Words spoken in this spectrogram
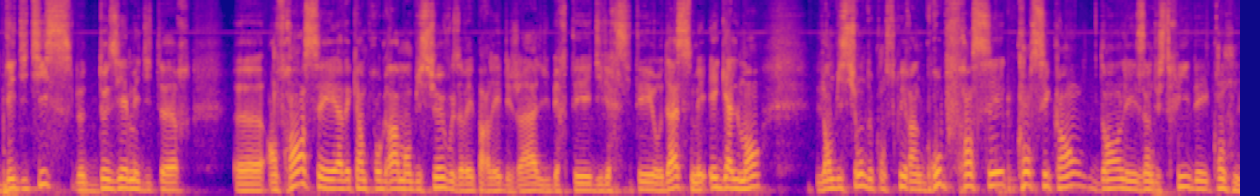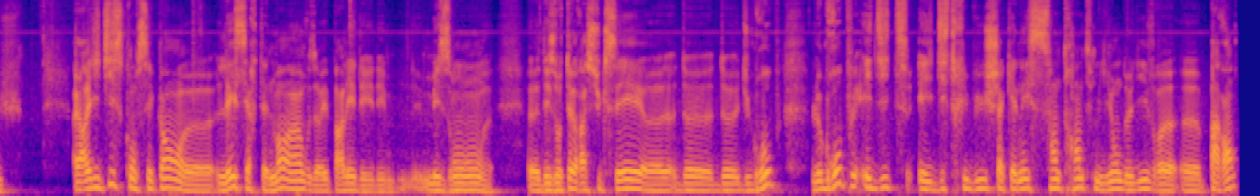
d'Editis, le deuxième éditeur en France, et avec un programme ambitieux, vous avez parlé déjà liberté, diversité, audace, mais également l'ambition de construire un groupe français conséquent dans les industries des contenus. Alors Editis conséquent euh, l'est certainement. Hein. vous avez parlé des, maisons, euh, des auteurs à succès euh, du groupe. Le groupe édite et distribue chaque année 130 millions de livres par an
